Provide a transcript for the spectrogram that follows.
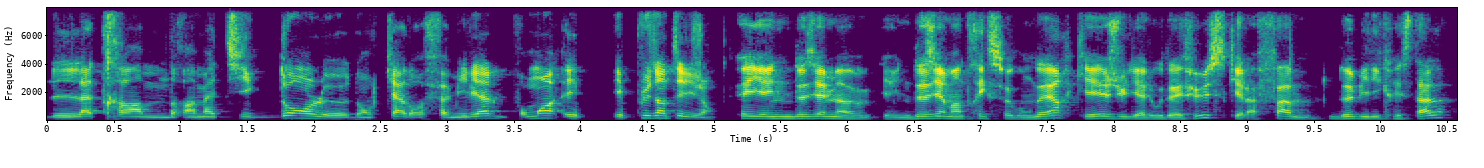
la trame dramatique dans le, dans le cadre familial, pour moi, est, plus intelligente. Et il y a une deuxième euh, il y a une deuxième intrigue secondaire qui est Julia Louis Dreyfus qui est la femme de Billy Crystal.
